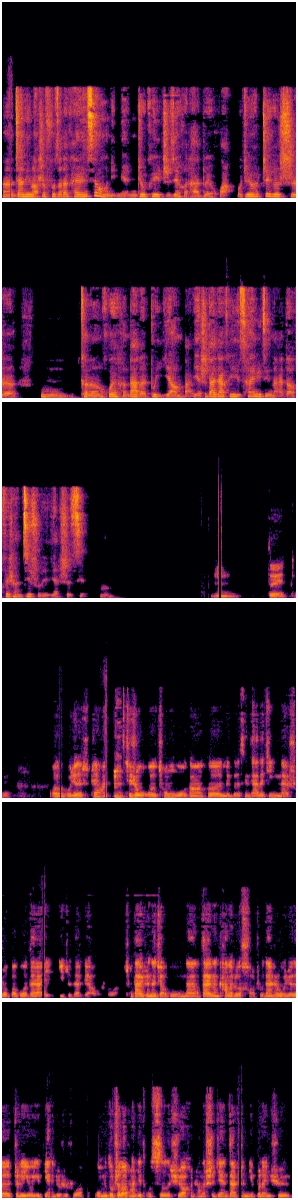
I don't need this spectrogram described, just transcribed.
嗯，江宁老师负责的开源项目里面，你就可以直接和他对话。我觉得这个是，嗯，可能会很大的不一样吧，也是大家可以参与进来的非常基础的一件事情。嗯，嗯，对对。呃，我觉得是这样。其实我从我刚刚和那个 Cynthia 的经历来说，包括大家一直在聊我说，从大学生的角度，那大家能看到这个好处。但是我觉得这里有一个点，就是说，我们都知道长期投资需要很长的时间，但是你不能去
